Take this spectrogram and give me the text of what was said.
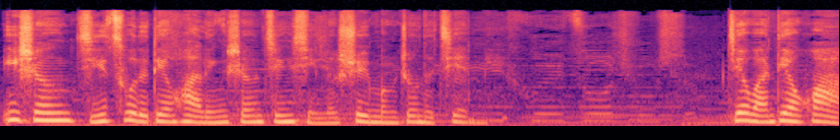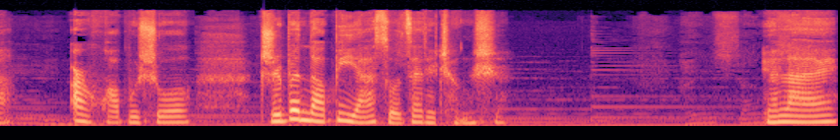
一声急促的电话铃声惊醒了睡梦中的建敏。接完电话。二话不说，直奔到碧雅所在的城市。原来，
